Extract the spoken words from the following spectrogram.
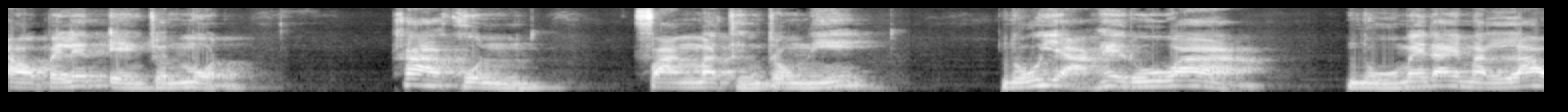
เอาไปเล่นเองจนหมด ถ้าคุณฟังมาถึงตรงนี้ หนูอยากให้รู้ว่า หนูไม่ได้มันเล่า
